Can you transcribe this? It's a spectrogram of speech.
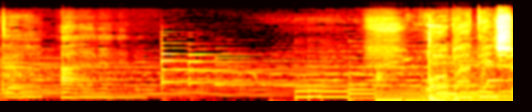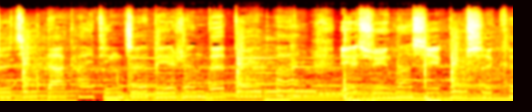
的爱。我把电视机打开，听着别人的对白，也许那些故事可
